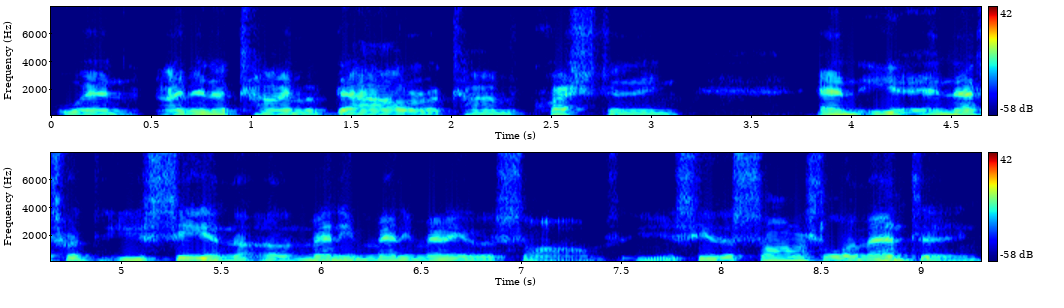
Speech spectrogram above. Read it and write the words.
when I'm in a time of doubt or a time of questioning. And, and that's what you see in uh, many, many, many of the Psalms. You see the psalmist lamenting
